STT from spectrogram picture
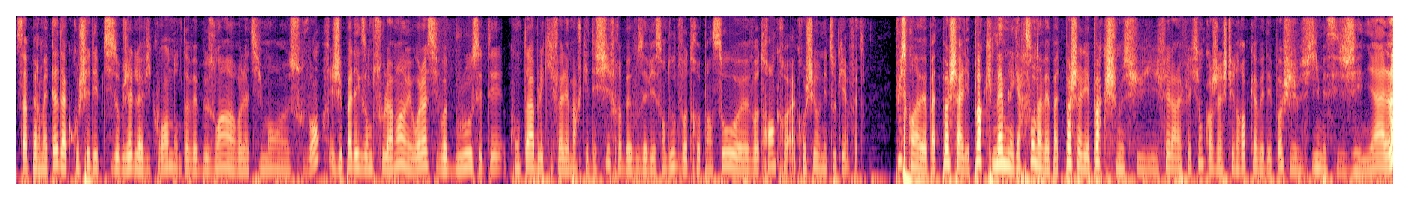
Ça permettait d'accrocher des petits objets de la vie courante dont tu avais besoin euh, relativement euh, souvent. J'ai pas d'exemple sous la main, mais voilà, si votre boulot c'était comptable et qu'il fallait marquer des chiffres, ben, vous aviez sans doute votre pinceau, votre encre accrochée au netsuke en fait. Puisqu'on n'avait pas de poche à l'époque, même les garçons n'avaient pas de poche à l'époque, je me suis fait la réflexion quand j'ai acheté une robe qui avait des poches et je me suis dit, mais c'est génial!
